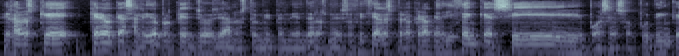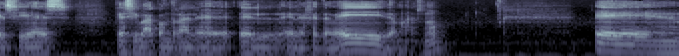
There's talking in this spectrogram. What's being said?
Fijaros que creo que ha salido, porque yo ya no estoy muy pendiente de los medios oficiales, pero creo que dicen que sí, pues eso, Putin, que sí es, que sí va contra el, el LGTBI y demás, ¿no? Eh,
